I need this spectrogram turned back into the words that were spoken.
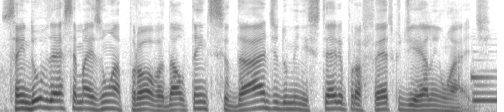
Sem dúvida, essa é mais uma prova da autenticidade do ministério profético de Ellen White.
